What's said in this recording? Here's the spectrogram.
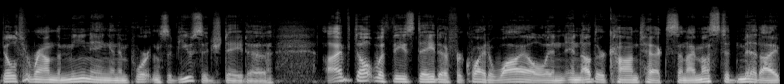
built around the meaning and importance of usage data. I've dealt with these data for quite a while in, in other contexts, and I must admit, I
